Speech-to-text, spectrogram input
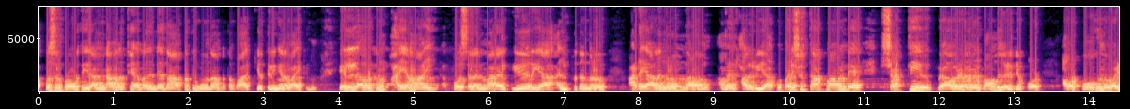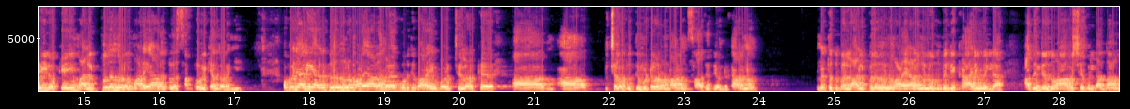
അപ്പോസൽ പ്രവൃത്തി രണ്ടാം അധ്യായം അതിന്റെ നാൽപ്പത്തി മൂന്നാമത്തെ വാക്യത്തിൽ ഇങ്ങനെ വായിക്കുന്നു. എല്ലാവർക്കും ഭയമായി അപ്പോസലന്മാരാൽ ഏറിയ അത്ഭുതങ്ങളും അടയാളങ്ങളും നടന്നു. അമേൻ ഹലുരിയ അപ്പൊ പരിശുദ്ധാത്മാവിന്റെ ശക്തി അവരുടെ മേൽ വന്നു കഴിഞ്ഞപ്പോൾ അവർ പോകുന്ന വഴിയിലൊക്കെയും അത്ഭുതങ്ങളും അടയാളങ്ങളും സംഭവിക്കാൻ തുടങ്ങി. അപ്പൊ ഞാൻ ഈ അത്ഭുതങ്ങളും അടയാളങ്ങളെ കുറിച്ച് പറയുമ്പോൾ ചിലർക്ക് ചില ബുദ്ധിമുട്ടുകൾ ഉണ്ടാകാൻ സാധ്യതയുണ്ട്. കാരണം മറ്റൊന്നുമല്ല അത്ഭുതങ്ങളും അടയാളങ്ങളും ഒന്നും വലിയ കാര്യമില്ല. അതിന്റെ ഒന്നും ആവശ്യമില്ല. നാം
